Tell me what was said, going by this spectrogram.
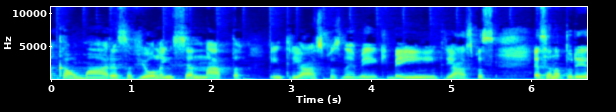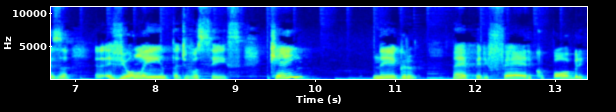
acalmar essa violência nata, entre aspas, né, bem aqui bem entre aspas, essa natureza é violenta de vocês. Quem negro né, periférico, pobre,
